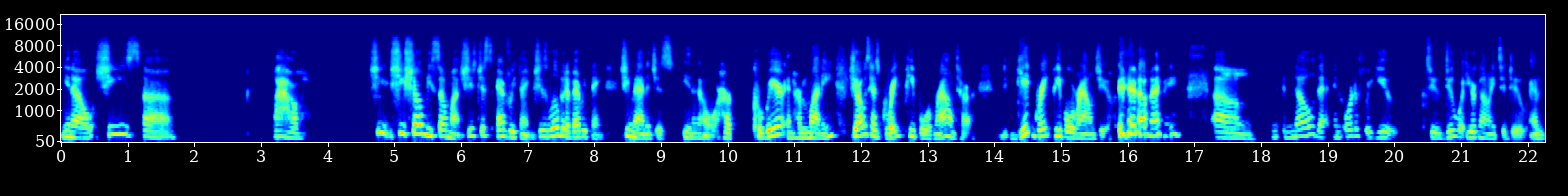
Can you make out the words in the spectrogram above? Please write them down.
You know, she's uh, wow. She she showed me so much. She's just everything. She's a little bit of everything. She manages, you know, her career and her money. She always has great people around her. Get great people around you. you know what I mean? Um, Mm. know that in order for you to do what you're going to do and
